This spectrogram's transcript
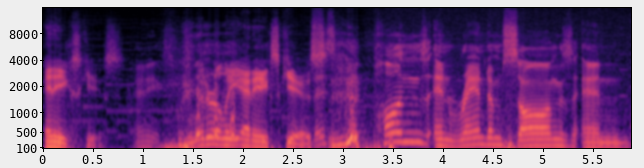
Any excuse, Any ex- literally any excuse. this like puns and random songs, and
